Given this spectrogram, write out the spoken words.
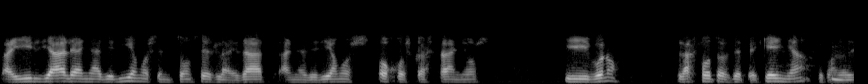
ahí ya le añadiríamos entonces la edad, añadiríamos ojos castaños y bueno, las fotos de pequeña, que cuando mm.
